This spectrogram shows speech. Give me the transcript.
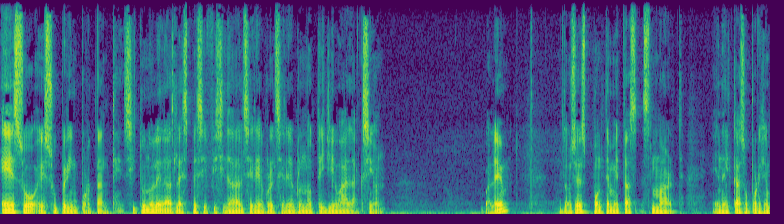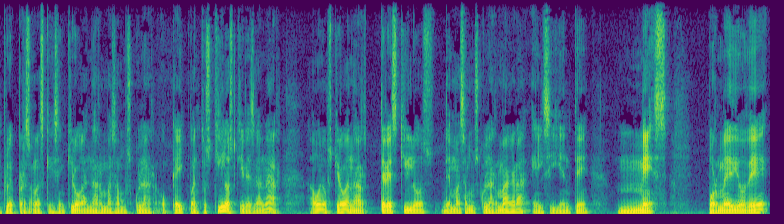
Eso es súper importante. Si tú no le das la especificidad al cerebro, el cerebro no te lleva a la acción. ¿Vale? Entonces, ponte metas SMART. En el caso, por ejemplo, de personas que dicen, quiero ganar masa muscular. Ok, ¿cuántos kilos quieres ganar? Ah, bueno, pues quiero ganar 3 kilos de masa muscular magra el siguiente mes por medio de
